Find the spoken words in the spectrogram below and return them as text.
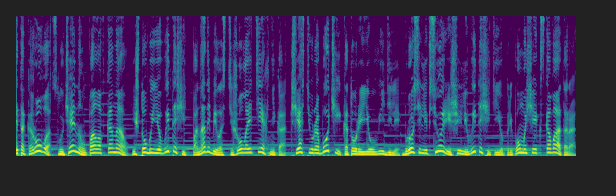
Эта корова случайно упала в канал, и чтобы ее вытащить, понадобилась тяжелая техника. К счастью, рабочие, которые ее увидели, бросили все и решили вытащить ее при помощи экскаватора.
